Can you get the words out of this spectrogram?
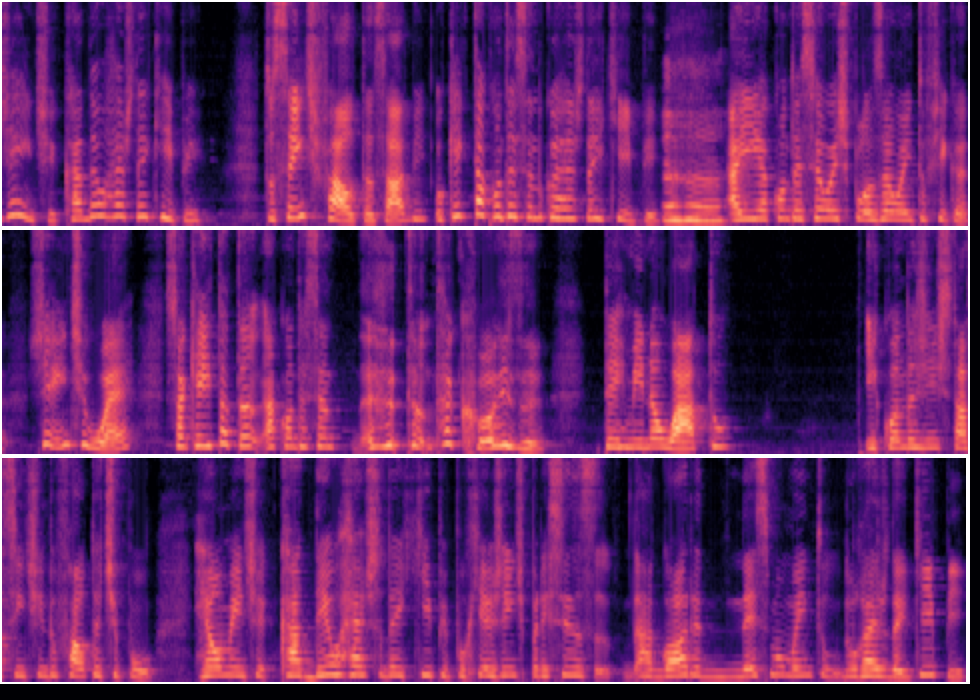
gente, cadê o resto da equipe? Tu sente falta, sabe? O que que tá acontecendo com o resto da equipe? Uhum. Aí aconteceu a explosão, aí tu fica, gente, ué? Só que aí tá acontecendo tanta coisa. Termina o ato, e quando a gente tá sentindo falta, tipo, realmente, cadê o resto da equipe? Porque a gente precisa, agora, nesse momento, do resto da equipe,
